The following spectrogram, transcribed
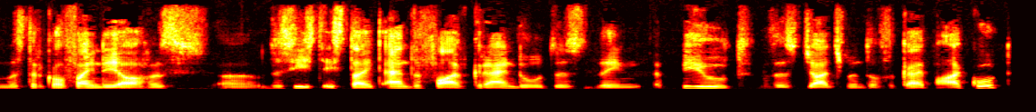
Mr. Jager's uh, deceased estate and the five granddaughters then appealed this judgment of the Cape High Court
